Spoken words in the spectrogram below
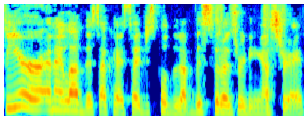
fear, and I love this. Okay, so I just pulled it up. This is what I was reading yesterday.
